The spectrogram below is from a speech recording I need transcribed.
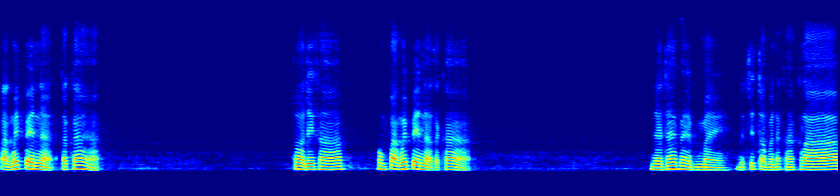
ปักไม่เป็นอะตะกร้า สวัสดีครับ ผมปักไม่เป็นอะตะกร้าอยากได้แบบใหม่ เดี๋ยวติดต่อไปนะคะครับ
